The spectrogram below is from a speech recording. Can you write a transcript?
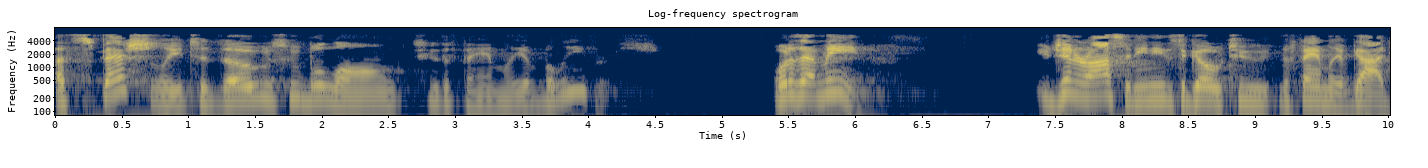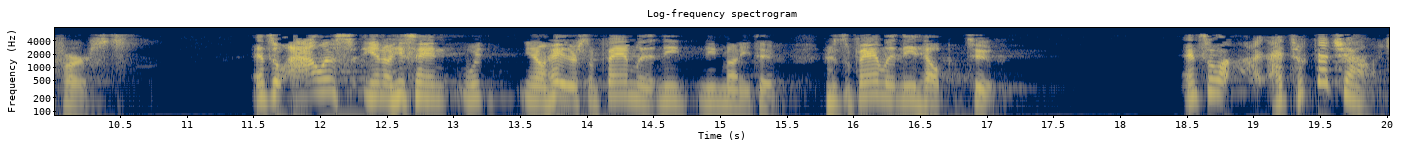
especially to those who belong to the family of believers. What does that mean? your generosity needs to go to the family of God first. And so Alan, you know, he's saying, you know, hey, there's some family that need, need money too. There's some family that need help too. And so I, I took that challenge.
